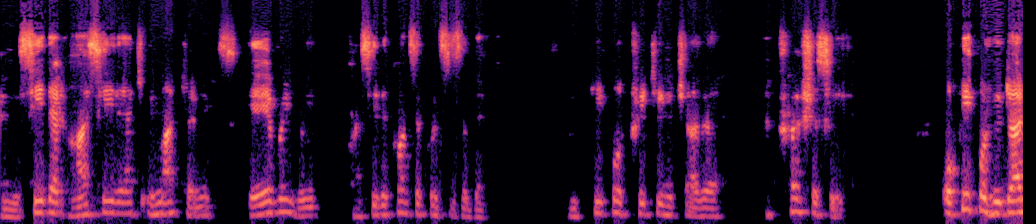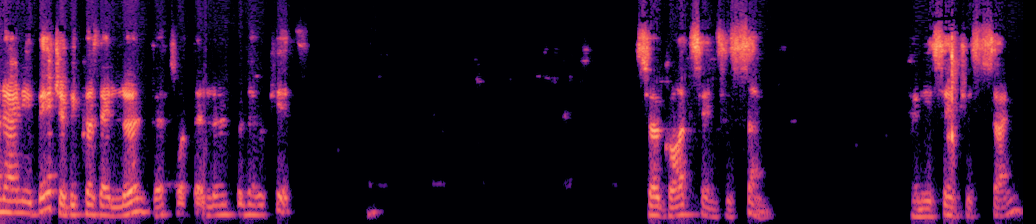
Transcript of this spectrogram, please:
And you see that, I see that in my clinics every week. I see the consequences of that. And people treating each other atrociously. Or people who don't know any better because they learned that's what they learned when they were kids. So God sends his son. And he sent his son,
